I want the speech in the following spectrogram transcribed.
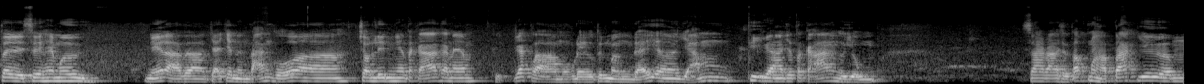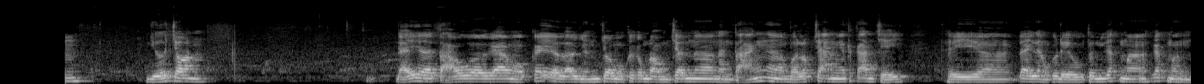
TRC20 nghĩa là chạy trên nền tảng của John Lin nha tất cả các anh em. Thì rất là một điều tin mừng để giảm phí ga cho tất cả người dùng. Sahara sự nó hợp tác với giữa John để ờ, tạo ờ, ra một cái ờ, lợi nhuận cho một cái cộng đồng trên nền tảng blockchain nha tất cả anh chị. Thì đây là một cái điều tin rất rất mừng.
